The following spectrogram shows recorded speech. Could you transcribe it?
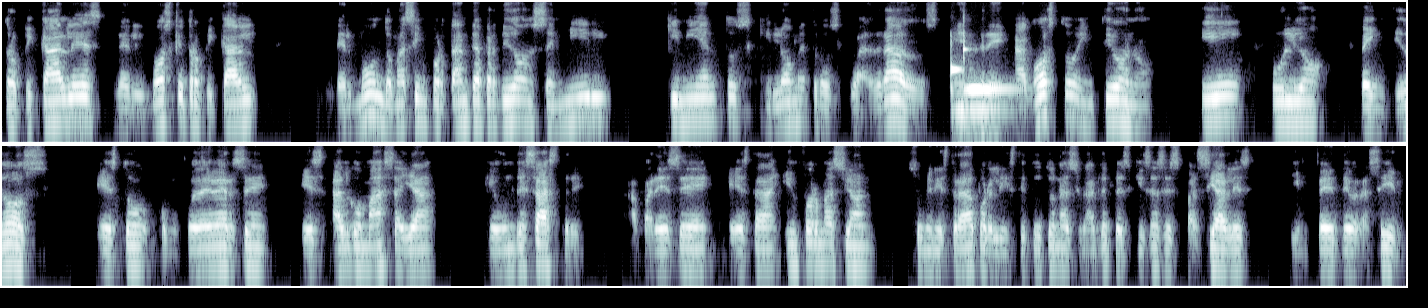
tropicales, del bosque tropical del mundo más importante ha perdido 11.500 kilómetros cuadrados entre agosto 21 y julio 22. Esto, como puede verse, es algo más allá que un desastre. Aparece esta información suministrada por el Instituto Nacional de Pesquisas Espaciales, INPED de Brasil.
